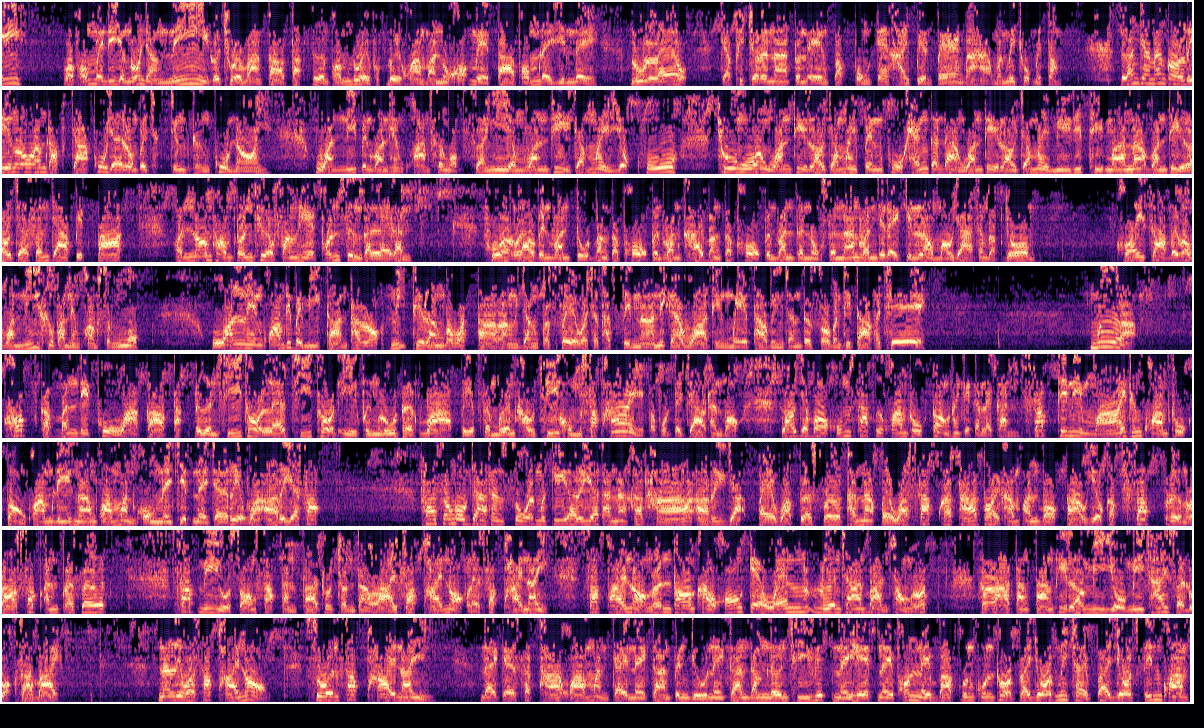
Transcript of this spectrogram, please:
ว่าผมไม่ดีอย่างโน้นอย่างนี้ก็ช่วยว่างกล่าวตักเตือนผมด้วยผมด้วยความอนุเคราะห์เมตตาผมได้ยินได้รู้แล้วจะพิจารณาตนเองปรับปรุงแก้ไขเปลี่ยนแปลงถ้าหากมันไม่ถูกไม่ต้อง หลังจากนั้นก็เรียงลงลำดับจากผู้ใหญ่ลงไปจึงถึงผู้น้อย วันนี้เป็นวันแห่งความสงบสงเงียมวันที่จะไม่ยกคูชูงวงวันที่เราจะไม่เป็นผู้แข็งกระด้างวันที่เราจะไม่มีทิฏฐิมานะวันที่เราจะสัญญาปิดปากอ่อนน้อมถ่อมตนเชื่อฟังเหตุผลซึ่งกันและกัน พวกเราเป็นวันจูดบังตะโพก เป็นวันขายบังตะโพก เป็นวันสนุกสนานวันจะได้กินเหล้าเมายาสำหรับโยม คอยทราบไว้ว่าวันนี้คือวันแห่งความสงบ วันแห่งความที่ไปมีการทะเลาะนิทิรังบวัตตารังยังประเสวชทัศสินานิแกวาทิงเมทาวิงจันตโสบันทิตาพระเช เมื่อ คบกับบัณฑิตผู้ว่ากล่าวตักเตือนชี้โทษแล้วชี้โทษอีกพึงรู้เถิดว่าเปรียบเสมือนเขาชี้ขุมทรัพย์ให้พระพุทธเจ้าท่านบอก เราจะบอกขุมทรัพย์คือความถูกต้องให้แก่กันและกัน ทรัพย์ที่นี่หมายถึงความถูกต้องความดีงามความมั่นคงในจิตในใจเรียกว่าอาริยทรัพย์ พระสงฆ์องค์เจ้าท่านสวดเมื่อกี้อริยธนคาถา อริยะแปลว่าประเสริฐธนะแปลว่าทรัพย์คาถาถ้อยคำอันบอกกล่าวเกี่ยวกับทรัพย์เรื่องราวทรัพย์อันประเสริฐทรัพย์มีอยู่สองทรัพย์ท่านสาธุชนทั้งหลายทรัพย์ภายนอกและทรัพย์ภายใน ทรัพย์ภายนอกเงินทองข้าวของแก้วแหวนเรือนชานบ้านช่องรถราต่างๆที่เรามีอยู่มีใช้สะดวกสบาย นั่นเรียกว่าทรัพย์ภายนอก ส่วนทรัพย์ภายใน ได้แก่ศรัทธาความมั่นใจในการเป็นอยู่ในการดำเนินชีวิตในเหตุในพ้นในบาปคุณคุณโทษประโยชน์ไม่ใช่ประโยชน์สิ้นความ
